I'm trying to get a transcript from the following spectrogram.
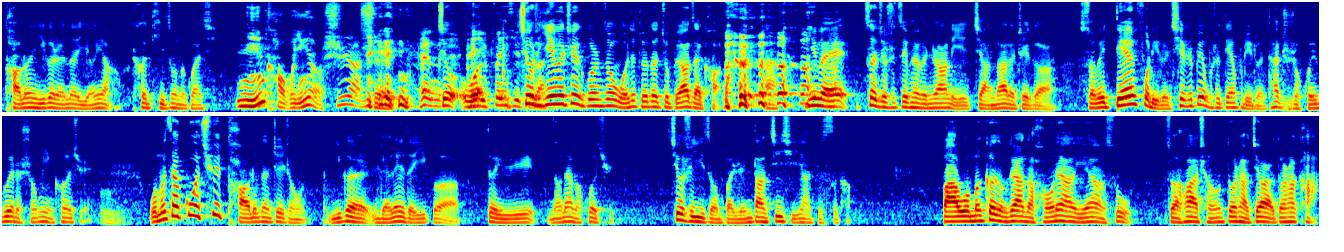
讨论一个人的营养和体重的关系。您考过营养师啊？这个你看就我分析就是因为这个过程中，我就觉得就不要再考了啊，因为这就是这篇文章里讲到的这个所谓颠覆理论，其实并不是颠覆理论，它只是回归了生命科学。嗯，我们在过去讨论的这种一个人类的一个对于能量的获取，就是一种把人当机器一样去思考，把我们各种各样的宏量营养素转化成多少焦耳多少卡，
